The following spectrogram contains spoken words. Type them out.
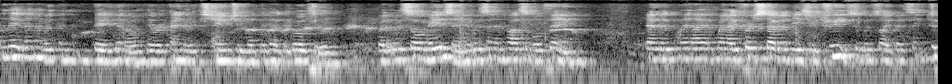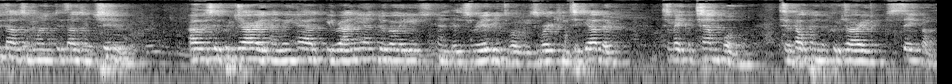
and, they, and, and they, you know, they were kind of exchanging what they had to go through. But it was so amazing. It was an impossible thing. And when I when I first started these retreats, it was like I think 2001, 2002. I was a pujari, and we had Iranian devotees and Israeli devotees working together to make a temple to help in the pujari seva,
